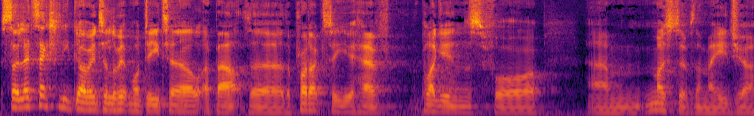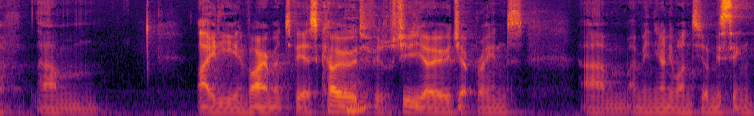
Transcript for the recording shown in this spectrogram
So let's actually go into a little bit more detail about the, the product. So you have plugins for um, most of the major um, IDE environments, VS Code, mm-hmm. Visual Studio, JetBrains. Um, I mean, the only ones you're missing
